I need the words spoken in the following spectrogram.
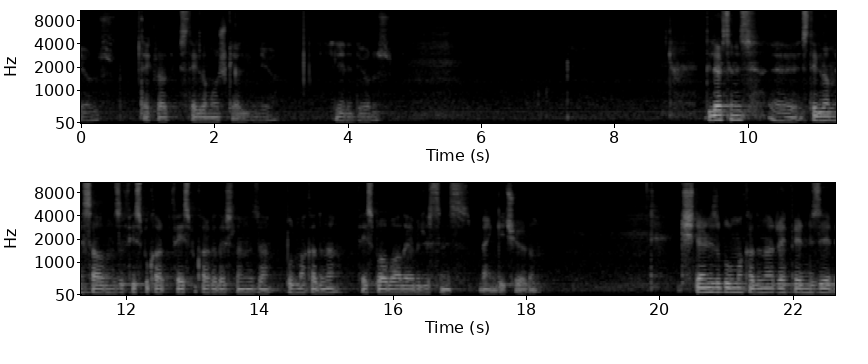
diyoruz. Tekrar Instagram'a hoş geldin diyor. İleri diyoruz. Dilerseniz e, Instagram hesabınızı Facebook Facebook arkadaşlarınıza bulmak adına Facebook'a bağlayabilirsiniz. Ben geçiyorum. Kişilerinizi bulmak adına rehberinizi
